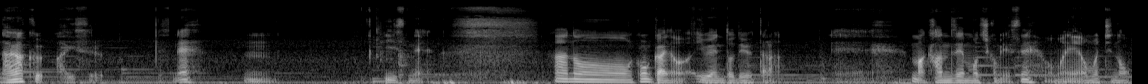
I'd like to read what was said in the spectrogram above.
長く愛するですね。うん。いいですね。あのー今回のイベントで言ったら、えーまあ完全持ち込みですね。お前お持ちの、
